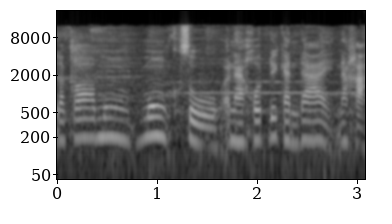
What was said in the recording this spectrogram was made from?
แล้วก็มุ่งมุ่งสู่อนาคตด้วยกันได้นะคะ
